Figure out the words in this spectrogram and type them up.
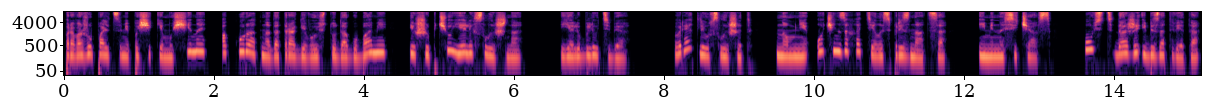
Провожу пальцами по щеке мужчины, аккуратно дотрагиваюсь туда губами и шепчу еле слышно. «Я люблю тебя». Вряд ли услышит, но мне очень захотелось признаться. Именно сейчас. Пусть даже и без ответа.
